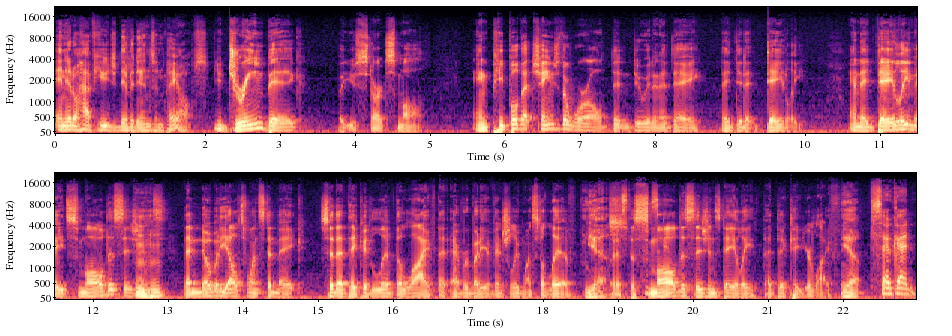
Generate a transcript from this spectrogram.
and it'll have huge dividends and payoffs. You dream big, but you start small. And people that changed the world didn't do it in a day, they did it daily. And they daily made small decisions Mm-hmm. that nobody else wants to make so that they could live the life that everybody eventually wants to live. Yes. But it's the small decisions daily that dictate your life. Yeah. So good.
